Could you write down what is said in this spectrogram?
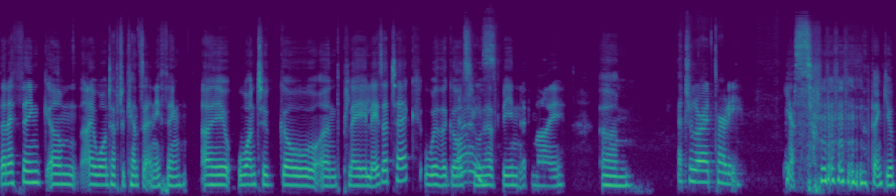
then I think um, I won't have to cancel anything. I want to go and play laser tag with the girls nice. who have been at my um, bachelorette party. Yes, thank you.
